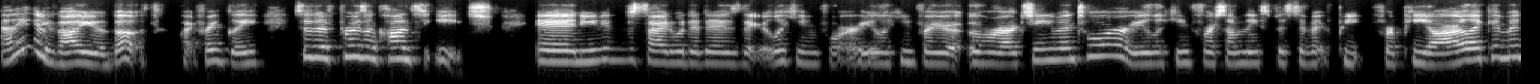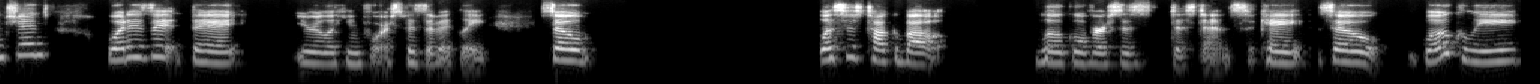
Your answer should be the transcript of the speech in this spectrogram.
I think there's value in both, quite frankly. So there's pros and cons to each. And you need to decide what it is that you're looking for. Are you looking for your overarching mentor? Are you looking for something specific for PR, like I mentioned? What is it that you're looking for specifically? So let's just talk about local versus distance okay? So locally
